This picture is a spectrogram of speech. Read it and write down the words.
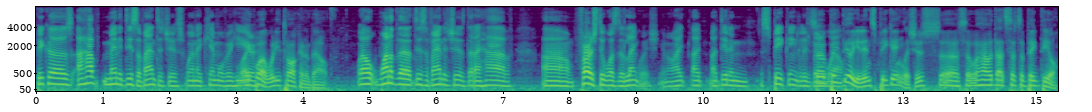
Because I have many disadvantages when I came over here. Like what? What are you talking about? Well, one of the disadvantages that I have, um, first it was the language. You know, I, I, I didn't speak English So very a big deal. You didn't speak English. Is, uh, so how that's such a big deal?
